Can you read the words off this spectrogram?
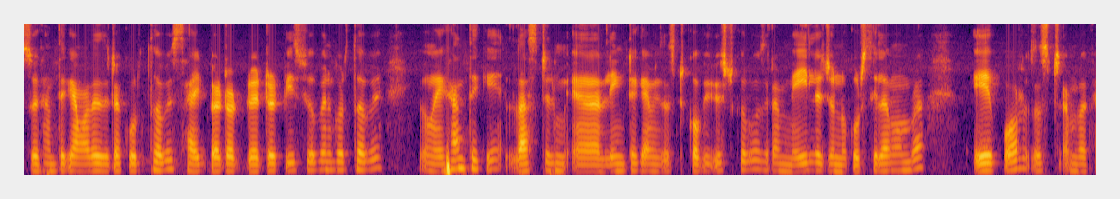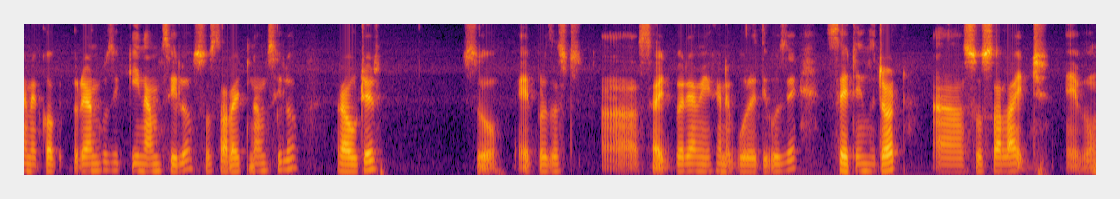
সো এখান থেকে আমাদের যেটা করতে হবে sidebar dot blade dot PHP open করতে হবে এবং এখান থেকে লাস্টের লিঙ্কটাকে আমি জাস্ট কপি পেস্ট করব, যেটা মেইলের জন্য করছিলাম আমরা। এরপর জাস্ট আমরা এখানে কপি করে আনব যে কী নাম ছিল। সো সালাইট নাম ছিল রাউটের সো এরপর জাস্ট সাইড বারে আমি এখানে বলে দিব যে সেটিংস ডট সোশ্যালাইট এবং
